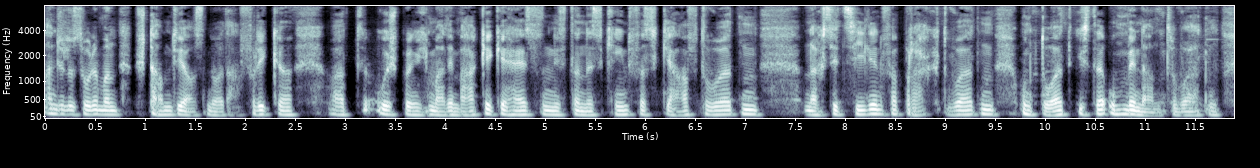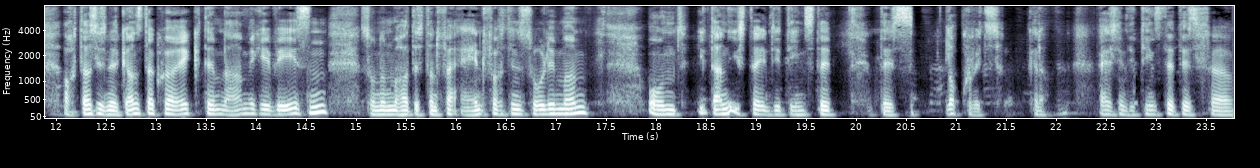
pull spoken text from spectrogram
Angelo Soliman stammt ja aus Nordafrika, hat ursprünglich Mademake geheißen, ist dann als Kind versklavt worden, nach Sizilien verbracht worden und dort ist er umbenannt worden. Auch das ist nicht ganz der korrekte Name gewesen, sondern man hat es dann vereinfacht in Soliman und dann ist er in die Dienste des Lobkowitz Genau. Er ist in die Dienste des äh,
